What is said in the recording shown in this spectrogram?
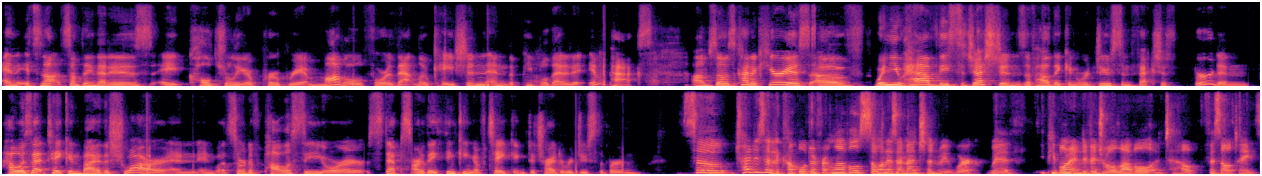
and it's not something that is a culturally appropriate model for that location and the people that it impacts. Um, so i was kind of curious of when you have these suggestions of how they can reduce infectious burden how is that taken by the shuar and, and what sort of policy or steps are they thinking of taking to try to reduce the burden? So try to at a couple different levels. So one, as I mentioned, we work with people on an individual level to help facilitate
